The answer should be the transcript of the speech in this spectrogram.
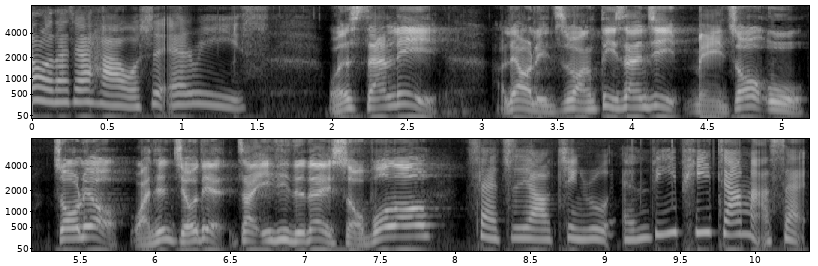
Hello，大家好，我是 Aries，我是三立。料理之王第三季每周五、周六晚间九点在 ETtoday 首播喽。赛制要进入 MVP 加码赛，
